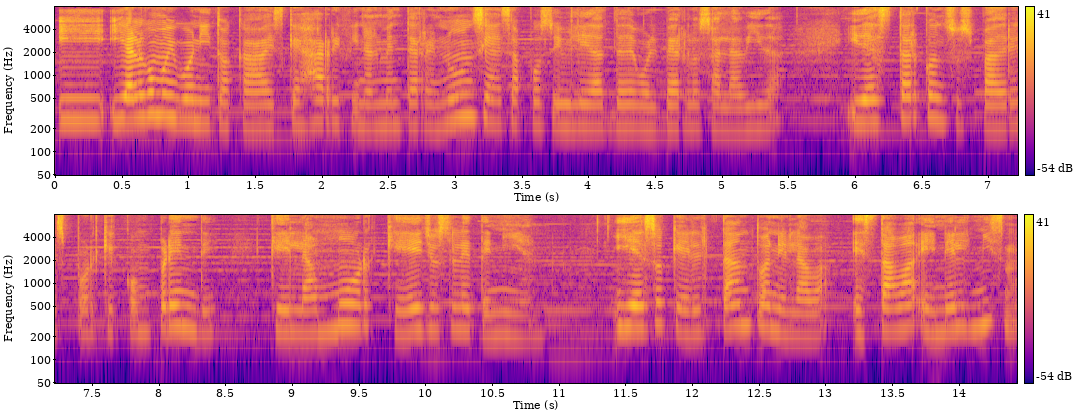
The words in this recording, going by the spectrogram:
y, algo muy bonito acá es que Harry finalmente renuncia a esa posibilidad de devolverlos a la vida y de estar con sus padres porque comprende que el amor que ellos le tenían y eso que él tanto anhelaba estaba en él mismo,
